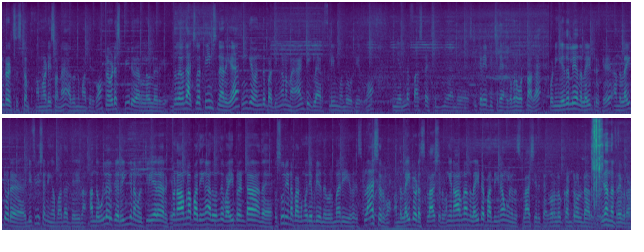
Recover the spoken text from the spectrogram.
ஆண்ட்ராய்ட் சிஸ்டம் நான் முன்னாடியே சொன்னேன். அது வந்து மாற்றிருக்கோம் என்னோட விட ஸ்பீடு வேறு லெவலில் இருக்குது இதில் வந்து ஆக்சுவலாக தீம்ஸ் நிறைய. இங்கே வந்து பார்த்தீங்கன்னா நம்ம ஆன்டி கிளார் ஃபிலிம் வந்து ஒட்டியிருக்கோம். நீங்கள் எந்த ஃபாஸ்டாக் அந்த ஸ்டிக்கரே பிச்சுட்டேன் அதுக்கப்புறம் ஒட்டினாத இப்போ நீங்கள் எதிரிலேயே அந்த லைட் இருக்குது அந்த லைட்டோட டிஃப்யூஷன் நீங்கள் பார்த்தா தெரியலாம். அந்த உள்ளே இருக்க ரிங் நமக்கு கிளியராக இருக்குது இப்போ நார்மலாக பார்த்தீங்கன்னா அது வந்து வைப்ரண்ட்டாக அந்த சூரியனை பார்க்கும்போது எப்படி அந்த ஒரு மாதிரி ஸ்ப்ளாஷ் இருக்கும். அந்த லைட்டோட ஸ்ப்ளாஷ் இருக்கும். நீங்கள் நார்மலாக அந்த லைட்டை பார்த்தீங்கன்னா உங்களுக்கு அந்த ஸ்ப்ளாஷ் இருக்காது. ஓரளவுக்கு கண்ட்ரோல்டாக இருக்கும். இது அந்த டிரைவரா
